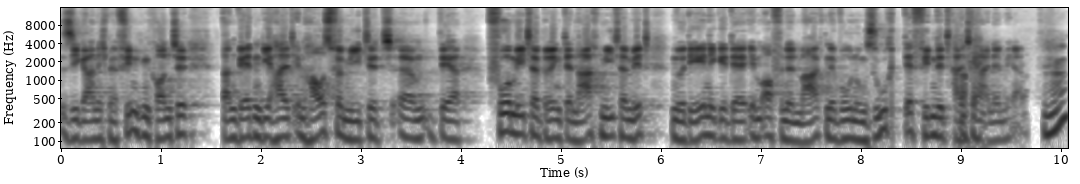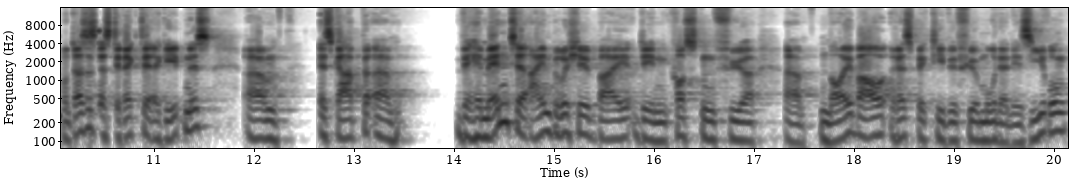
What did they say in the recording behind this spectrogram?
sie gar nicht mehr finden konnte, dann werden die halt im Haus vermietet. Ähm, der Vormieter bringt den Nachmieter mit, nur derjenige, der im offenen Markt eine Wohnung sucht, der findet halt okay. keine mehr. Mhm. Und das ist das direkte Ergebnis. Ähm, es gab vehemente Einbrüche bei den Kosten für äh, Neubau respektive für Modernisierung.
